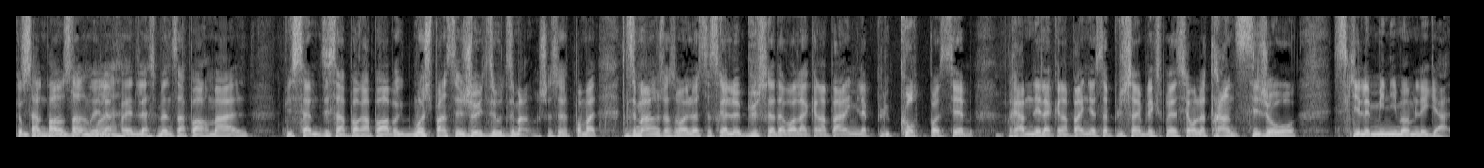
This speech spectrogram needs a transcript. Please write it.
comme Ça passe dans journée. La fin de la semaine, ça part mal. Puis samedi, ça n'a pas rapport. Moi, je pense que c'est jeudi ou dimanche. C'est pas mal. Dimanche, à ce moment-là, ce serait le but serait d'avoir la campagne la plus courte possible, ramener la campagne à sa plus simple expression, le 36 jours, ce qui est le minimum légal.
